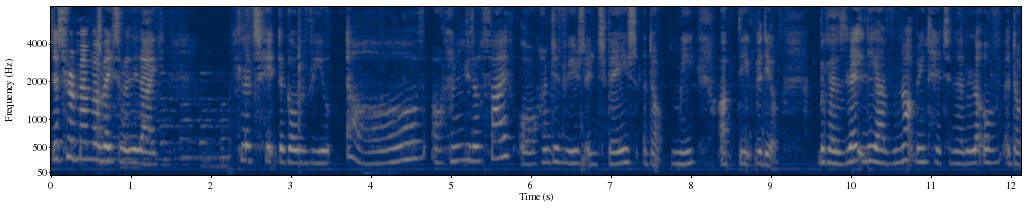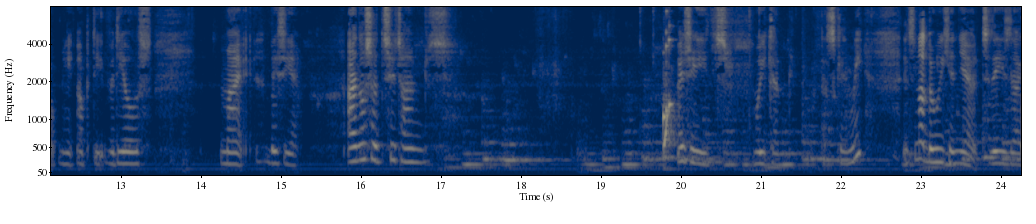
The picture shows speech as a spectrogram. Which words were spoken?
Just remember basically like let's hit the goal view of 105 or 100 views in today's Adopt Me update video. Because lately I've not been hitting a lot of Adopt Me update videos. My basically yeah. And also two times basically it's weekend. That's kidding me. It's not the weekend yet. Today's like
